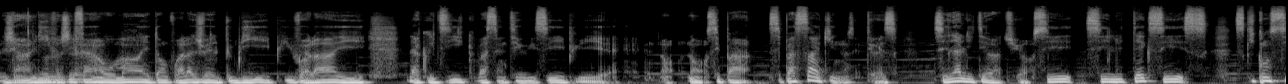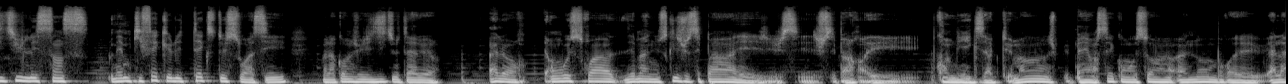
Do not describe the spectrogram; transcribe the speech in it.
j'ai un livre, j'ai fait un roman et donc voilà, je vais le publier et puis voilà, et la critique va s'intéresser et puis, eh, non, non, c'est pas, c'est pas ça qui nous intéresse c'est la littérature, c'est c'est le texte, c'est ce qui constitue l'essence même qui fait que le texte soit. C'est voilà comme je l'ai dit tout à l'heure. Alors, on reçoit des manuscrits, je sais pas, et je sais, je sais pas et combien exactement. Je, ben, on sait qu'on reçoit un, un nombre euh, à la,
